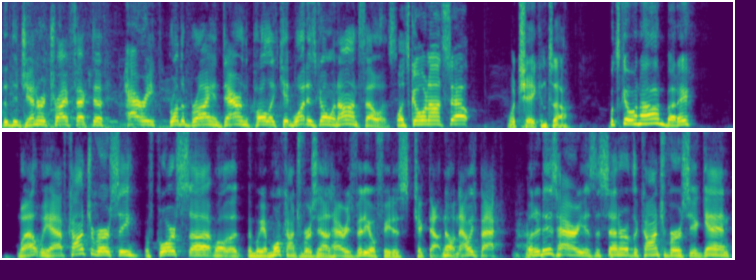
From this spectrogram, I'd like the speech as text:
the degenerate trifecta, Harry, brother Brian, Darren, the parlay kid. What is going on, fellas? What's going on, Sal? What's shaking, Sal? What's going on, buddy? Well, we have controversy, of course. Uh, well, uh, we have more controversy now that Harry's video feed is kicked out. No, now he's back. But it is Harry is the center of the controversy again.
